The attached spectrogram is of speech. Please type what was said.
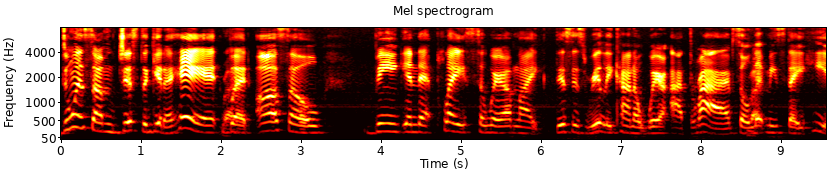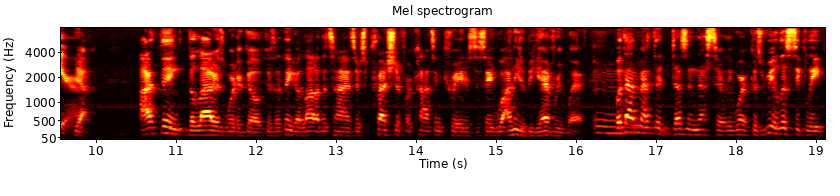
doing something just to get ahead, Right. but also being in that place to where I'm like, this is really kind of where I thrive. So Right. let me stay here. yeah. I think the latter is where to go because I think a lot of the times there's pressure for content creators to say, well, I need to be everywhere. Mm. But that method doesn't necessarily work because realistically,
